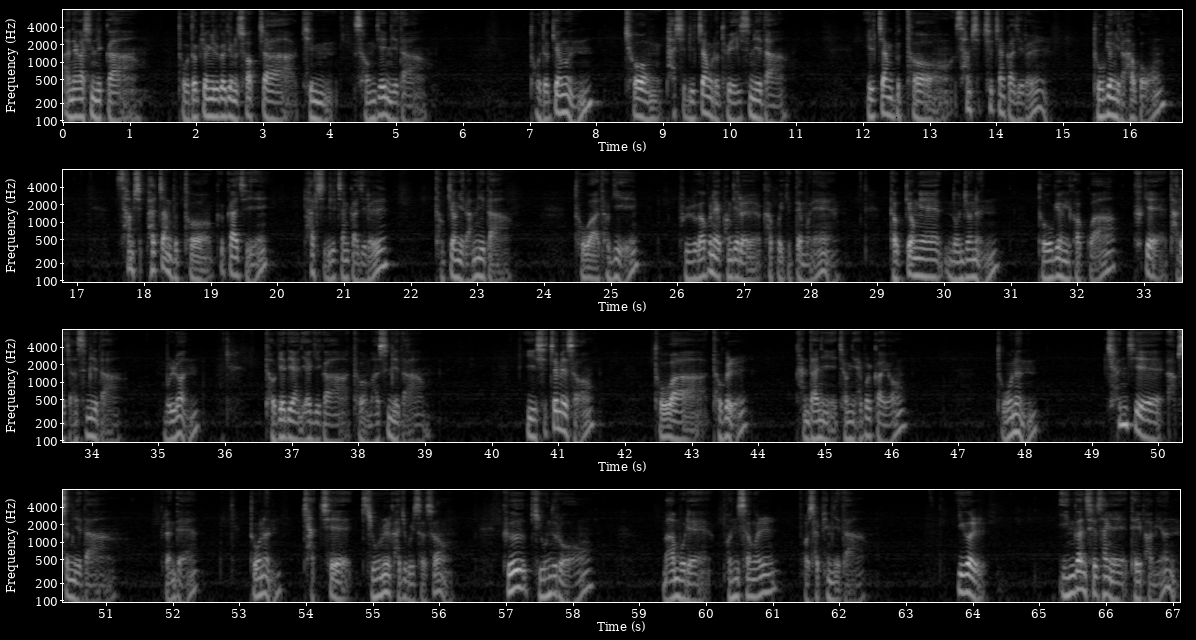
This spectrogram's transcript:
안녕하십니까. 도덕경 읽어주는 수학자 김성재입니다. 도덕경은 총 81장으로 되어 있습니다. 1장부터 37장까지를 도경이라 하고 38장부터 끝까지 81장까지를 덕경이라 합니다. 도와 덕이 불가분의 관계를 갖고 있기 때문에 덕경의 논조는 도경의 것과 크게 다르지 않습니다. 물론 덕에 대한 이야기가 더 많습니다. 이 시점에서 도와 덕을 간단히 정리해 볼까요? 도는 천지에 앞섭니다. 그런데 도는 자체 기운을 가지고 있어서 그 기운으로 만물의 본성을 보살핍니다. 이걸 인간 세상에 대입하면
